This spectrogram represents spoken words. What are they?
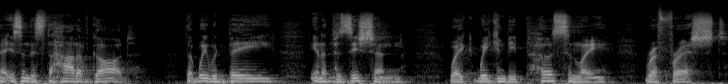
Now, isn't this the heart of God? That we would be in a position where we can be personally refreshed.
